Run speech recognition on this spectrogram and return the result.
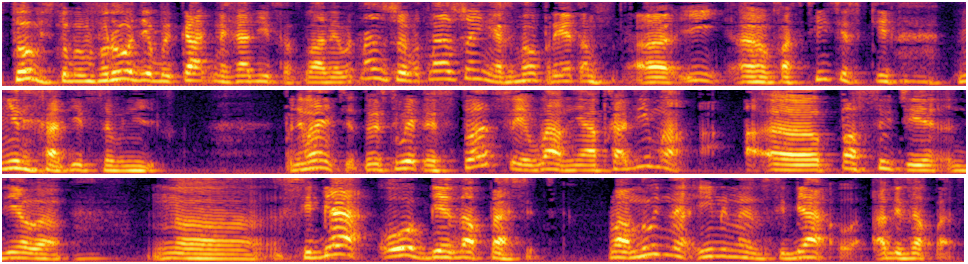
в том, чтобы вроде бы как находиться с вами в, отнош в отношениях, но при этом э, и э, фактически не находиться в них. Понимаете? То есть в этой ситуации вам необходимо, э, по сути дела, э, себя обезопасить. Вам нужно именно себя обезопасить.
